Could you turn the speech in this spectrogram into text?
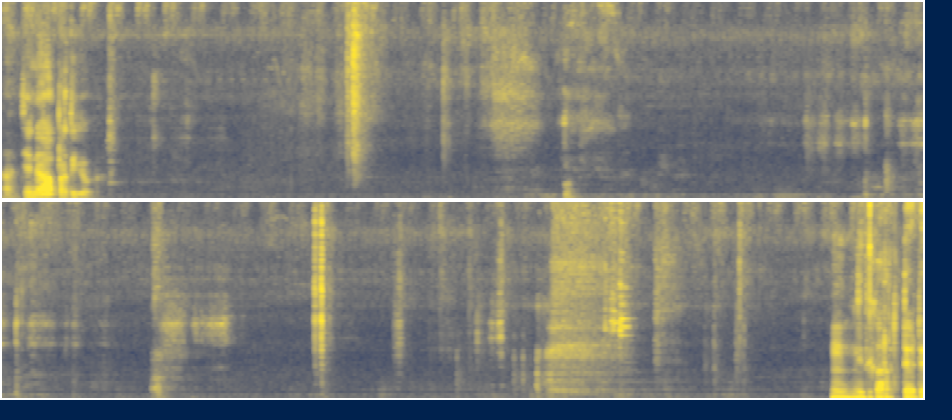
അച്ഛനും അപ്പുറത്തേക്ക് ഇത് കറക്റ്റ് ആയിട്ട്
